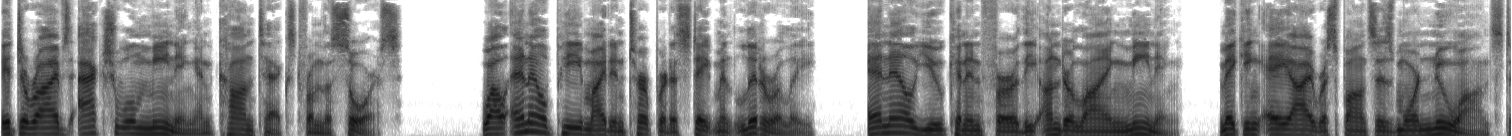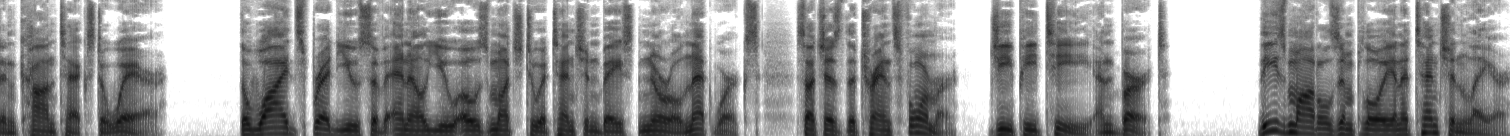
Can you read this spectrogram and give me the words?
It derives actual meaning and context from the source. While NLP might interpret a statement literally, NLU can infer the underlying meaning, making AI responses more nuanced and context-aware. The widespread use of NLU owes much to attention-based neural networks, such as the Transformer, GPT, and BERT. These models employ an attention layer,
